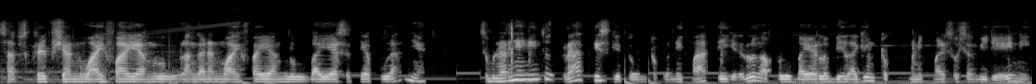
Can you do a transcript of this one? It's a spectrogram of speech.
subscription wifi yang lu langganan wifi yang lu bayar setiap bulannya. Sebenarnya ini tuh gratis gitu untuk menikmati gitu. Lu nggak perlu bayar lebih lagi untuk menikmati sosial media ini.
